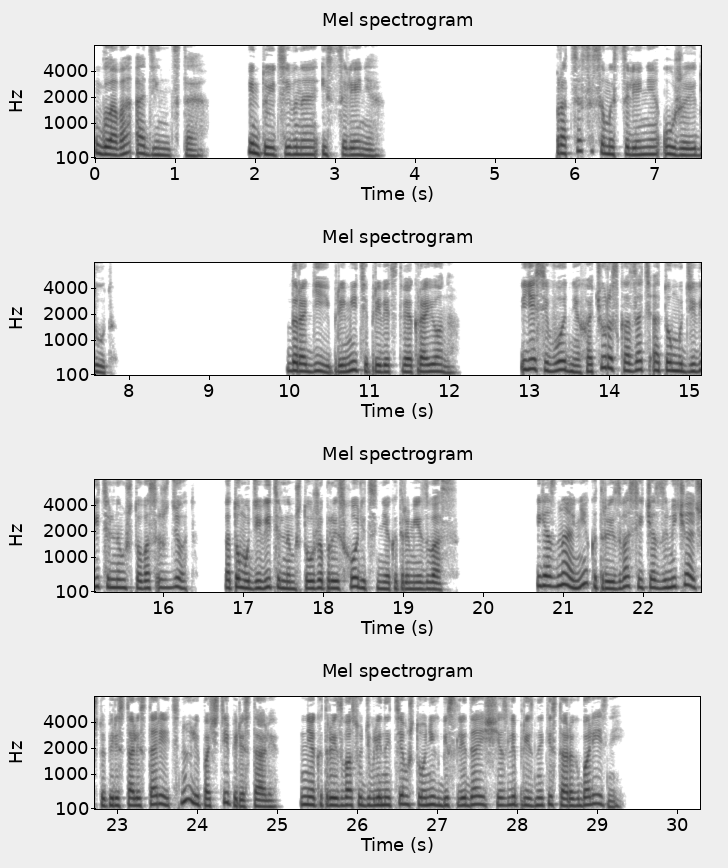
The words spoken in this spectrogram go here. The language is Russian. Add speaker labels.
Speaker 1: Глава 11. Интуитивное исцеление. Процессы самоисцеления уже идут. Дорогие, примите приветствие к району. Я сегодня хочу рассказать о том удивительном, что вас ждет, о том удивительном, что уже происходит с некоторыми из вас. Я знаю, некоторые из вас сейчас замечают, что перестали стареть, ну или почти перестали. Некоторые из вас удивлены тем, что у них без следа исчезли признаки старых болезней.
